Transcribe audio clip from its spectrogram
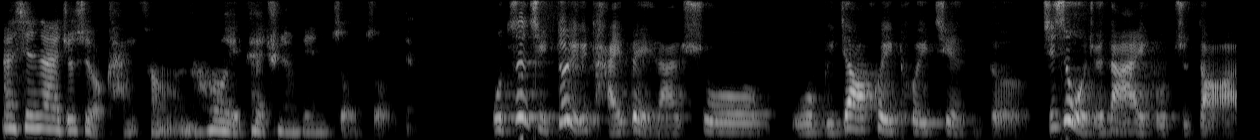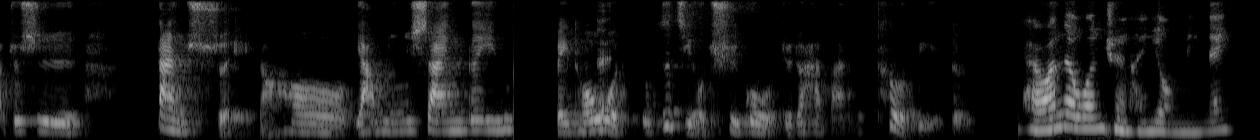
那现在就是有开放了，然后也可以去那边走走这样。我自己对于台北来说，我比较会推荐的，其实我觉得大家也都知道啊，就是淡水，然后阳明山跟北投我，我我自己有去过，我觉得还蛮特别的。台湾的温泉很有名呢。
